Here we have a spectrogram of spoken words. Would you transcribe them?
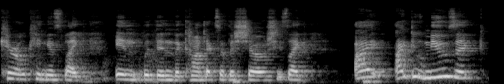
Carole King is like in within the context of the show. She's like, I I do music,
